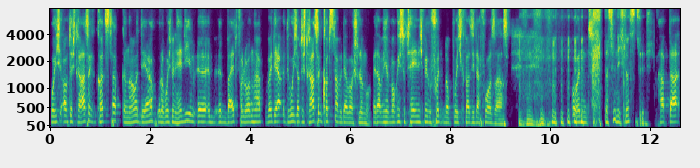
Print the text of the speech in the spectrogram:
wo ich auf der Straße gekotzt habe, genau der, oder wo ich mein Handy äh, im, im Wald verloren habe. Weil der, wo ich auf der Straße gekotzt habe, der war schlimmer. Da habe ich ja wirklich das Hotel nicht mehr gefunden, obwohl ich quasi davor saß. Und das finde ich lustig. habe da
